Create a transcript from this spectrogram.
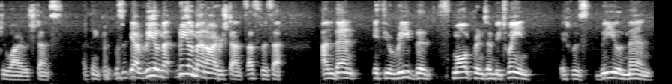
do Irish dance. I think it was, yeah, real men, real men Irish dance, that's what it said. And then if you read the small print in between, it was real men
